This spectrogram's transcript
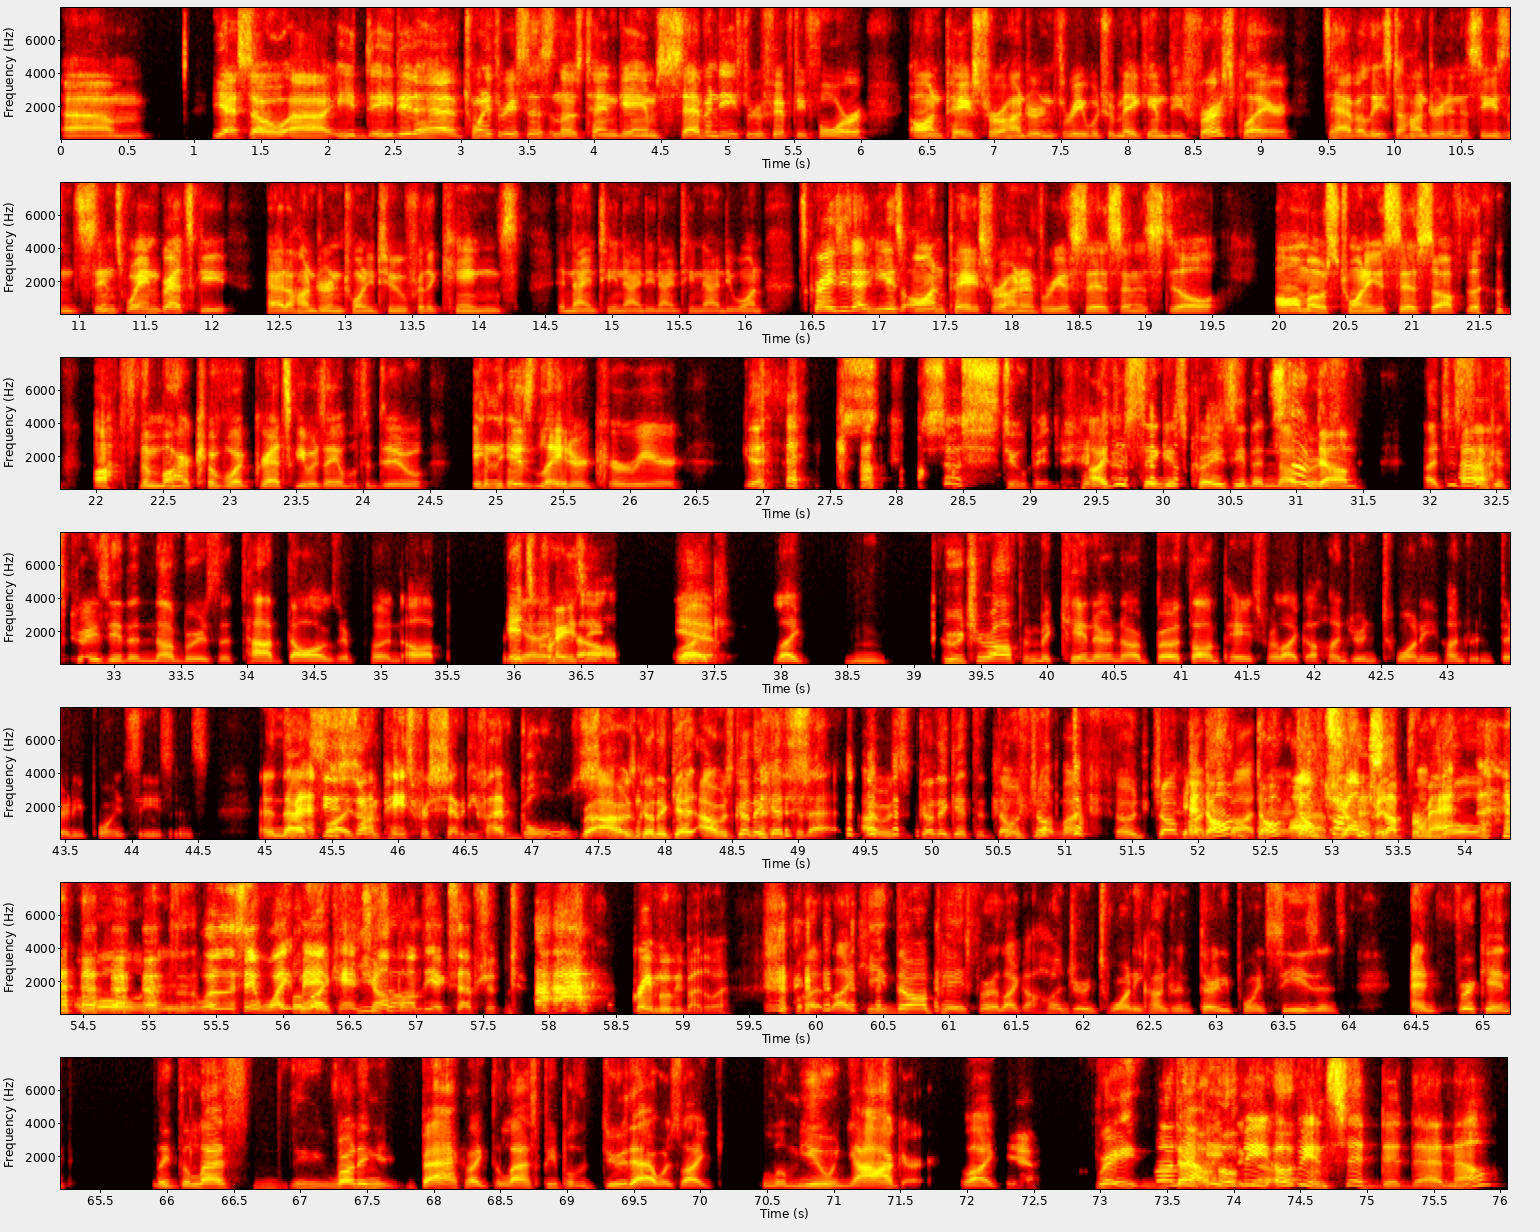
Um yeah, so uh he he did have 23 assists in those 10 games, 70 through 54 on pace for 103, which would make him the first player to have at least 100 in a season since Wayne Gretzky had 122 for the Kings in 1990-1991. It's crazy that he is on pace for 103 assists and is still almost 20 assists off the off the mark of what Gretzky was able to do in his later career. so stupid. I just think it's crazy the so numbers. dumb. I just think it's crazy the numbers the top dogs are putting up. in the It's crazy. NHL. Yeah. Like like Kucherov and MacKinnon are both on pace for like 120, 130 point seasons. And that's Matthews like is on pace for 75 goals. I was gonna get I was gonna get to that. I was gonna get to don't jump my don't jump Yeah, my don't spot don't there. I'm don't fuck this up for I'm Matt. roll- I'm rolling. What does it- what do they say? White But, man like, can't jump. on- I'm the exception. Great movie, by the way. but like he they're on pace for like 120 130 point seasons and freaking like the last the running back like the last people to do that was like Lemieux and Jagr like Yeah. great Well, no, Obi ago. Ovi and Sid did that. No,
